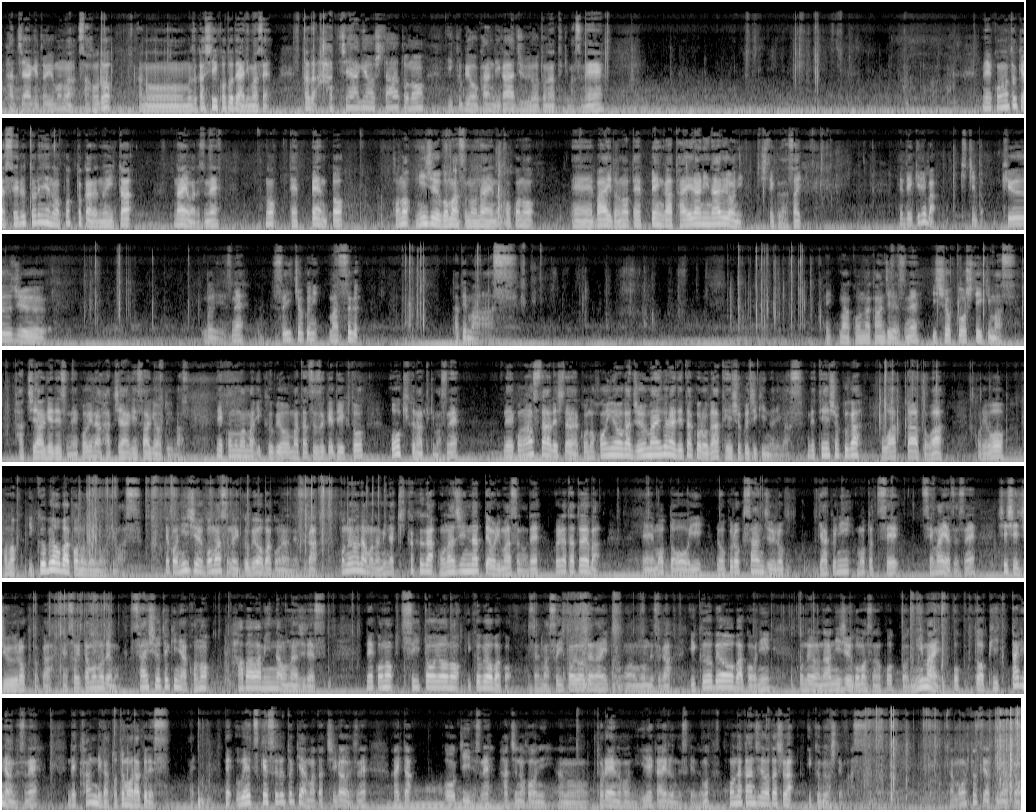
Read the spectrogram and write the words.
鉢上げというものはさほど、あのー難しいことではありません。ただ、鉢上げをした後の育苗管理が重要となってきますね。で、この時はセルトレイのポットから抜いた苗はですね、のてっぺんと、この25マスの苗のここの、えーバイドのてっぺんが平らになるようにしてください。でできれば、きちんと90度にですね、垂直にまっすぐ立てます。はい。まあ、こんな感じですね。移植をしていきます。鉢上げですね。こういうのは鉢上げ作業と言います。で、このまま育苗をまた続けていくと大きくなってきますね。で、このアスターでしたら、この本葉が10枚ぐらい出た頃が定食時期になります。で、定食が終わった後は、これをこの育苗箱の上に置きます。で、これ25マスの育苗箱なんですが、このようなものはみんな規格が同じになっておりますので、これが例えば、えーもっと多い6636逆にもっと狭いやつですね。四四16とか、えーそういったものでも最終的にはこの幅はみんな同じです。でこの水筒用の育苗箱ですね、まあ、水筒用じゃないと思うんですが育苗箱にこのような25マスのポット2枚置くとぴったりなんですね。で管理がとても楽です、はい、で植え付けするときはまた違うですね。ああいった大きいですね、鉢の方に、あの、トレイの方に入れ替えるんですけれども、こんな感じで私は育苗してます。もう一つやってみましょう。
